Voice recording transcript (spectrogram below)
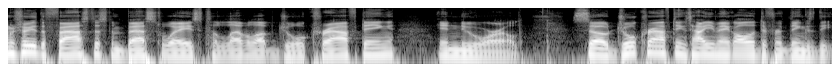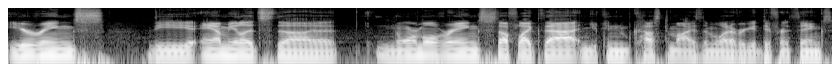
going to show you the fastest and best ways to level up jewel crafting in New World. So jewel crafting is how you make all the different things, the earrings, the amulets, the normal rings, stuff like that, and you can customize them, whatever, get different things.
